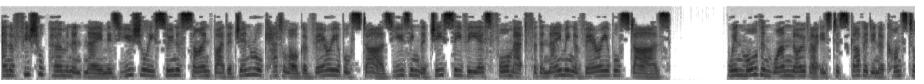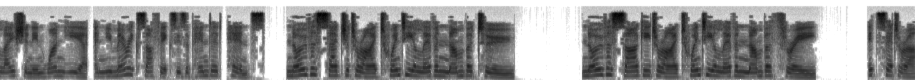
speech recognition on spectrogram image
An official permanent name is usually soon assigned by the General Catalogue of Variable Stars using the GCVS format for the naming of variable stars. When more than one nova is discovered in a constellation in one year, a numeric suffix is appended, hence Nova Sagittarii 2011 number 2, Nova Sagittarii 2011 number 3, etc.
